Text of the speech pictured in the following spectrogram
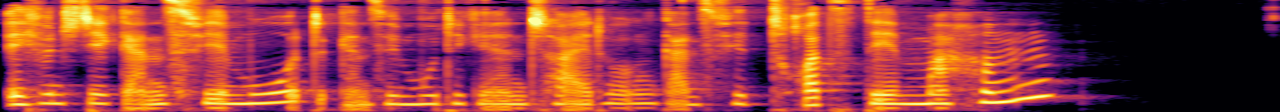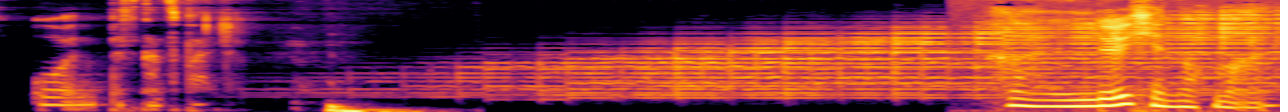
Ich wünsche dir ganz viel Mut, ganz viel mutige Entscheidungen, ganz viel trotzdem machen und bis ganz bald. Hallöchen nochmal.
